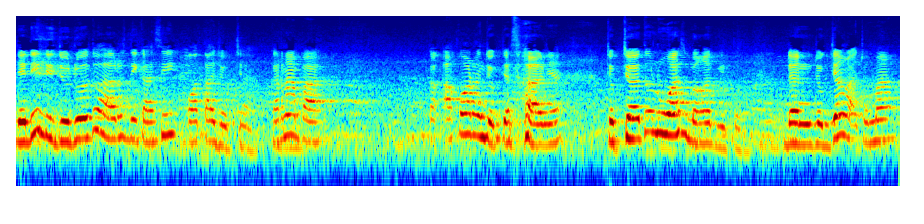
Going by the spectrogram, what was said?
Jadi di judul tuh harus dikasih kota Jogja. Karena apa? Aku orang Jogja soalnya. Jogja itu luas banget gitu. Dan Jogja nggak cuma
